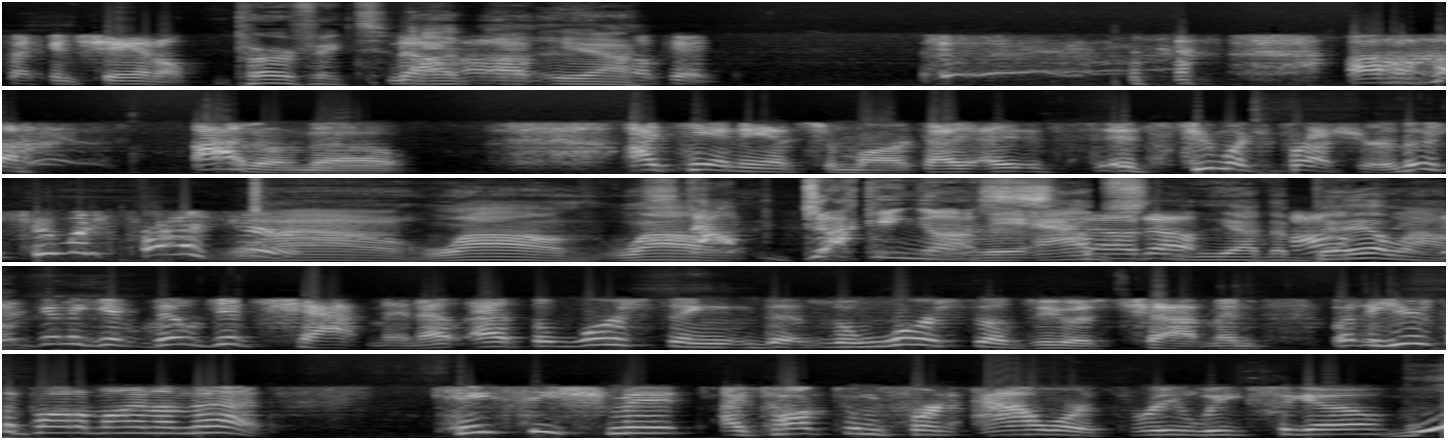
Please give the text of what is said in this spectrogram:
the second channel. Perfect. No, uh, yeah. Okay. uh, I don't know. I can't answer, Mark. I, I, it's it's too much pressure. There's too much pressure. wow, wow, wow. Stop ducking us. The abs- No, no. Yeah, the I'll- They're gonna get. They'll get Chapman. At, at the worst thing, the, the worst they'll do is Chapman. But here's the bottom line on that. Casey Schmitt. I talked to him for an hour three weeks ago. Whoop.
